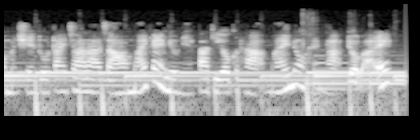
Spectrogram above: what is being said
ကော်မရှင်တို့တိုင်ကြားလာကြောင်းမိုင်းကင်မျိုးနယ်ပါတီဥက္ကဋ္ဌမိုင်းနော်ဟန်ကပြောပါတယ်။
